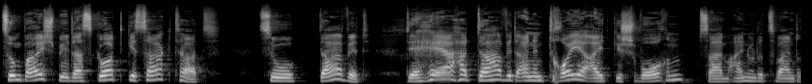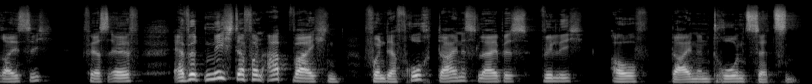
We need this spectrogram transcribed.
Zum Beispiel, dass Gott gesagt hat zu David, der Herr hat David einen Treueeid geschworen, Psalm 132, Vers 11, er wird nicht davon abweichen, von der Frucht deines Leibes will ich auf deinen Thron setzen.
